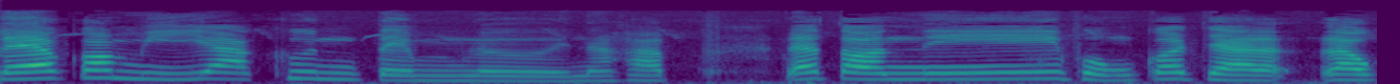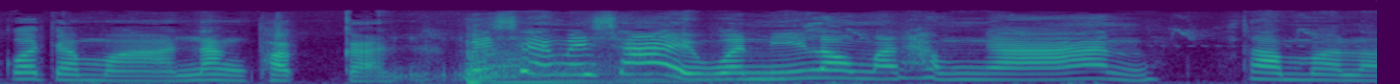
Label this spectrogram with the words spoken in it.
แล้วก็มีหญ้าขึ้นเต็มเลยนะครับ และตอนนี้ผมก็จะเราก็จะมานั่งพักกันไม่ใช่ไม่ใช่ วันนี้เรามาทำงาน ทำอะไร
